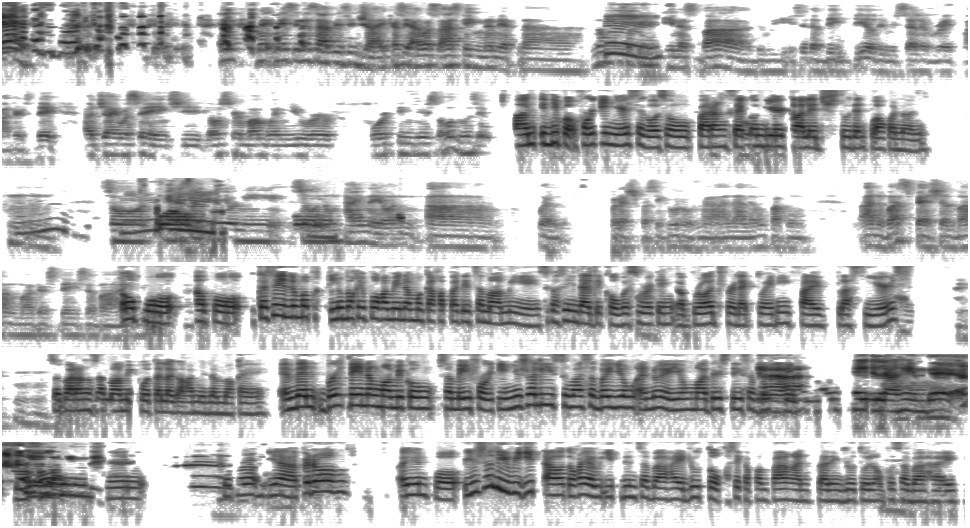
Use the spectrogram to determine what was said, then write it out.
And may, may sinasabi si Jai kasi I was asking Nanette na nung sa Hmm. Pilipinas ba, do we, is it a big deal? Do we celebrate Mother's Day? Uh, Jai was saying she lost her mom when you were 14 years old, was it? Ah, hindi po, 14 years ago. So, parang second year college student po ako noon. Mm. So, kinasal kayo ni, so nung time na yon, uh, well, fresh pa siguro, naalala mo pa kung ano ba, special ba ang Mother's Day sa bahay? Opo, opo. Kasi lumaki, lumaki po kami ng magkakapatid sa mami eh. So, kasi yung daddy ko was working abroad for like 25 plus years. Okay. Mhm. So parang sa mami po talaga kami lumaki. And then birthday ng mami ko sa May 14, usually sumasabay yung ano eh, yung Mother's Day sa birthday. Yeah. ko. Ngayon lang hindi. Ngayon lang hindi. So, pero, yeah, pero ayun po. Usually we eat out o kaya we eat din sa bahay, luto kasi kapampangan, planning luto lang po sa bahay.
